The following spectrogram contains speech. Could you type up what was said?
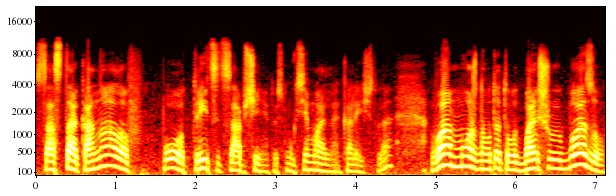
со 100 каналов по 30 сообщений, то есть максимальное количество. Да? Вам можно вот эту вот большую базу,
